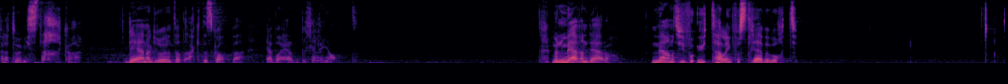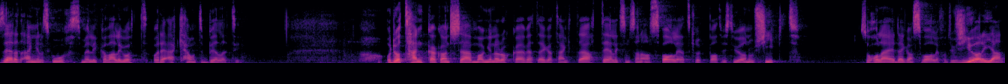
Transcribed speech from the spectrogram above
for da er vi sterkere. Det er en av grunnene til at ekteskapet er bare helt briljant. Men mer enn det, da. Mer enn at vi får uttelling for strevet vårt. Så er det et engelsk ord som jeg liker veldig godt, og det er 'accountability'. Og Da tenker kanskje mange av dere jeg vet jeg har tenkt det, at det er liksom sånn ansvarlighetsgruppe. At hvis du gjør noe kjipt, så holder jeg deg ansvarlig for at du ikke gjør det igjen.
